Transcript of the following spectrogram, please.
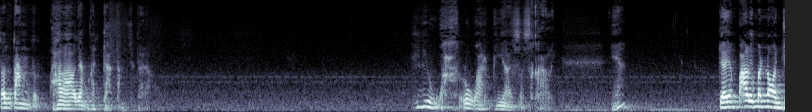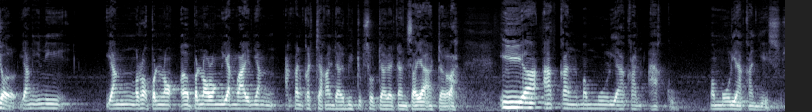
tentang hal-hal yang akan datang, saudara. Ini wah luar biasa sekali. Ya. Dan yang paling menonjol yang ini yang roh eh, penolong yang lain yang akan kerjakan dalam hidup saudara dan saya adalah ia akan memuliakan aku, memuliakan Yesus.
